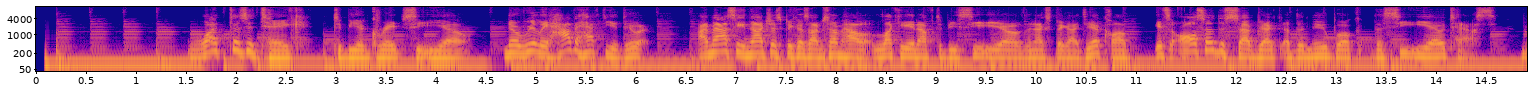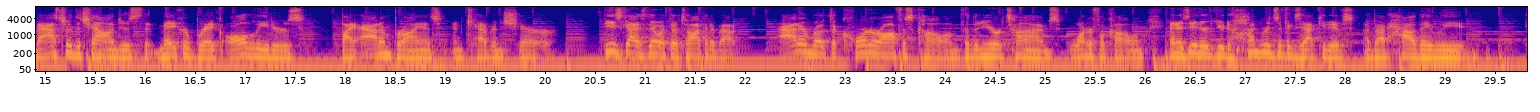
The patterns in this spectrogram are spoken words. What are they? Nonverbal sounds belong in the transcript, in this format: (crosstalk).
What does it take to be a great CEO? No, really, how the heck do you do it? I'm asking not just because I'm somehow lucky enough to be CEO of the Next Big Idea Club, it's also the subject of the new book, The CEO Test Master the Challenges That Make or Break All Leaders by Adam Bryant and Kevin Sharer. These guys know what they're talking about. Adam wrote the corner office column for the New York Times, wonderful column, and has interviewed hundreds of executives about how they lead.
